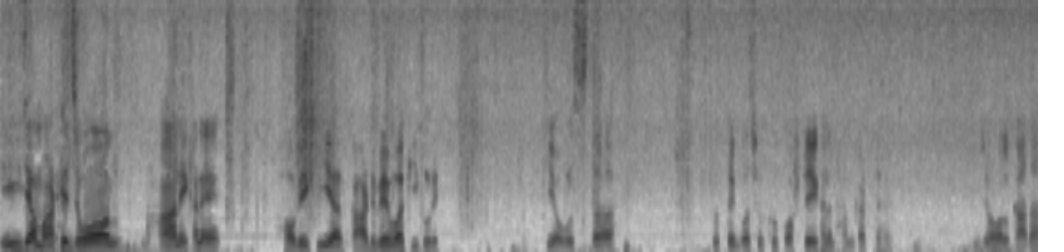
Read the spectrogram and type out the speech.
এই যা মাঠে জল, ধান, এখানে হবে কি আর কাটবে বা কি করে? কি অবস্থা? প্রত্যেক বছর খুব কষ্টে এখানে ধান কাটতে হয়। জল, কাদা।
